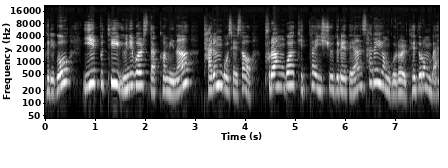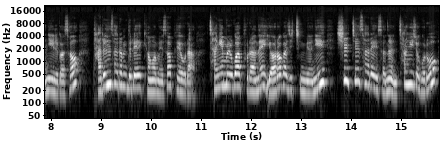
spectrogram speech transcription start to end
그리고 E EFTUniverse.com이나 다른 곳에서 불안과 기타 이슈들에 대한 사례 연구를 되도록 많이 읽어서 다른 사람들의 경험에서 배우라. 장애물과 불안의 여러 가지 측면이 실제 사례에서는 창의적으로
